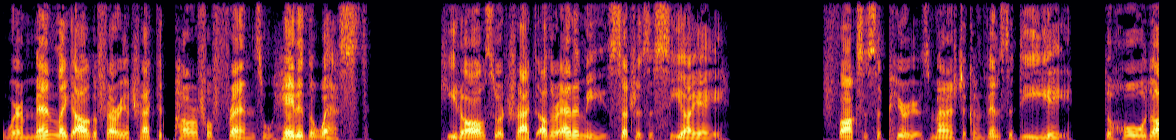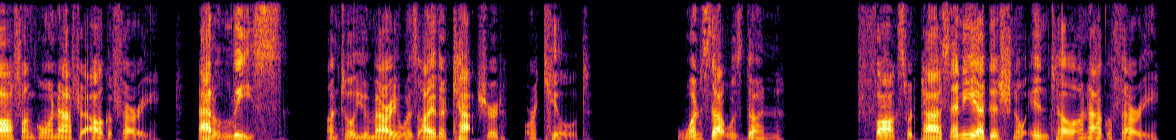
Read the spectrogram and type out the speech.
where men like Al Algafari attracted powerful friends who hated the West, he'd also attract other enemies such as the CIA. Fox's superiors managed to convince the DEA to hold off on going after Al Algafari, at least until Umari was either captured or killed. Once that was done, Fox would pass any additional intel on Algafari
